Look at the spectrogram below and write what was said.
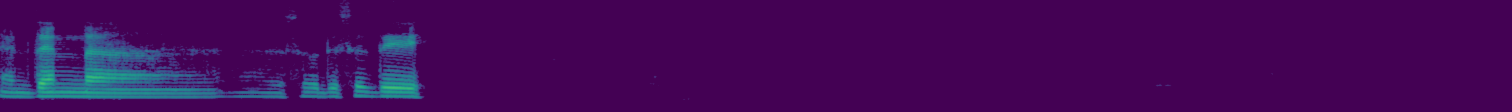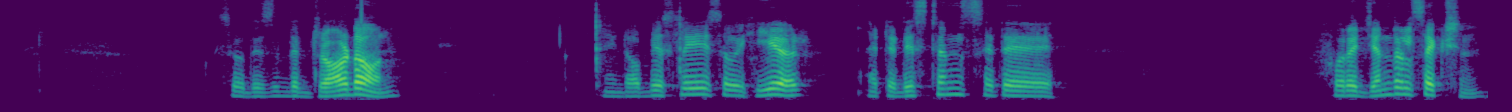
and then uh, so this is the so this is the drawdown and obviously so here at a distance at a for a general section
